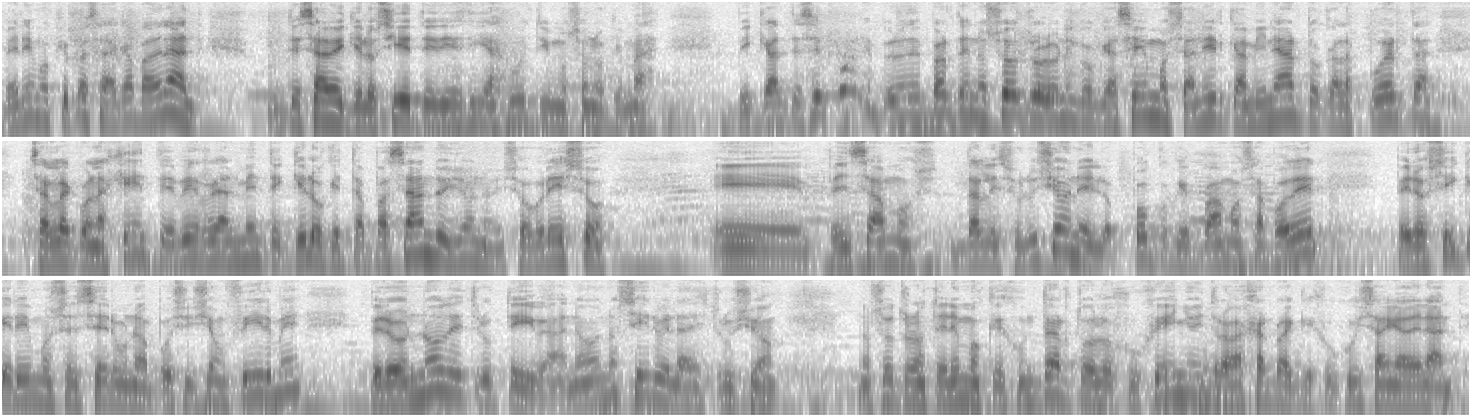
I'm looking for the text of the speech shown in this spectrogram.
veremos qué pasa de acá para adelante. Usted sabe que los 7, 10 días últimos son los que más picantes se ponen, pero de parte de nosotros lo único que hacemos es salir, caminar, tocar las puertas, charlar con la gente, ver realmente qué es lo que está pasando y, yo y sobre eso eh, pensamos darle soluciones, lo poco que vamos a poder pero sí queremos ser una oposición firme, pero no destructiva, no, no sirve la destrucción. Nosotros nos tenemos que juntar todos los jujeños y trabajar para que Jujuy salga adelante,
